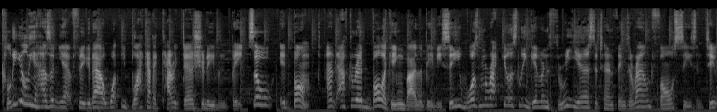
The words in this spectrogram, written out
clearly hasn't yet figured out what the Blackadder character should even be. So it bombed, and after a bollocking by the BBC, was miraculously given three years to turn things around for season 2.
